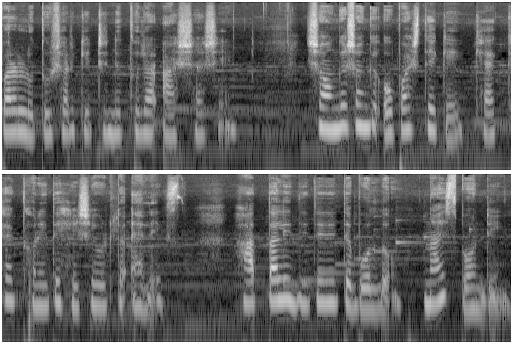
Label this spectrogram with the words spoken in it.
বাড়ালো তুষারকে টেনে তোলার আশ্বাসে। সঙ্গে সঙ্গে ওপাশ থেকে খ্যাক খ্যাক ধ্বনিতে হেসে উঠল অ্যালেক্স। হাততালি দিতে দিতে বলল, নাইস বন্ডিং।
